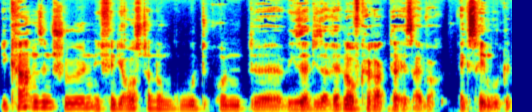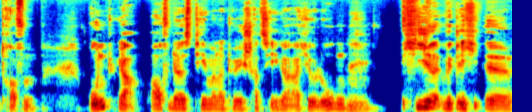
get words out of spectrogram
die Karten sind schön, ich finde die Ausstattung gut und äh, wie gesagt, dieser Wettlaufcharakter ist einfach extrem gut getroffen. Und ja, auch wieder das Thema natürlich Schatzjäger, Archäologen. Mhm. Hier wirklich äh,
